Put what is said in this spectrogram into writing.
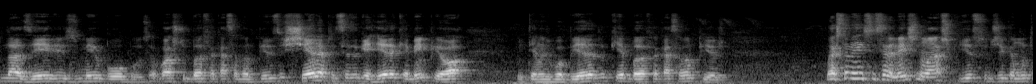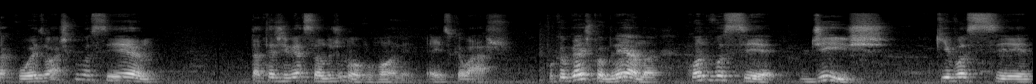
lazeres meio bobos. Eu gosto de Buffy a Caça-Vampiros e Xena, a Princesa Guerreira, que é bem pior em termos de bobeira do que Buffy a Caça-Vampiros. Mas também, sinceramente, não acho que isso diga muita coisa. Eu acho que você está tergiversando de novo, Rony. É isso que eu acho. Porque o grande problema, quando você diz que você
